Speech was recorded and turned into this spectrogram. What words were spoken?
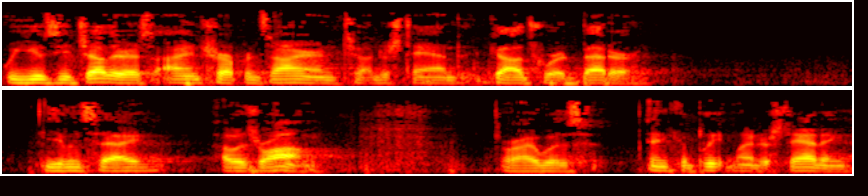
we use each other as iron sharpens iron to understand God's word better. Even say, I was wrong, or I was incomplete in my understanding.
